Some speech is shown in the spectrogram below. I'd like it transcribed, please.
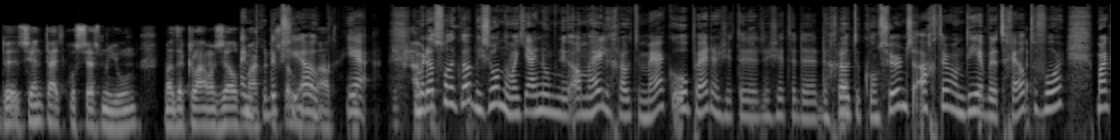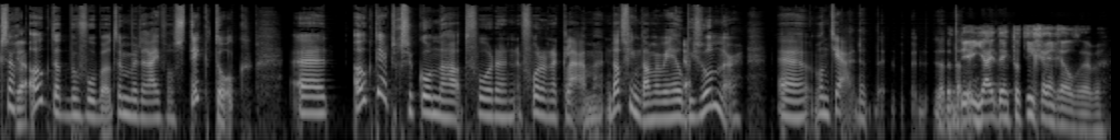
de zendtijd kost 6 miljoen, maar de reclame zelf En de productie ook. Ja. Maar dat vond ik wel bijzonder, want jij noemt nu allemaal hele grote merken op. Hè. Daar zitten, daar zitten de, de grote concerns achter, want die hebben het geld ervoor. Maar ik zag Ja. ook dat bijvoorbeeld een bedrijf als TikTok eh, ook 30 seconden had voor een, voor een reclame. En dat vind ik dan weer heel bijzonder. Eh, want ja, dat, dat, dat- Dat- Jij denkt dat die geen geld hebben.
